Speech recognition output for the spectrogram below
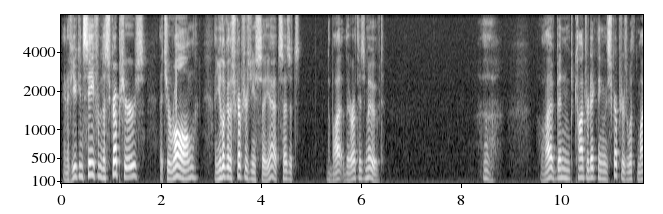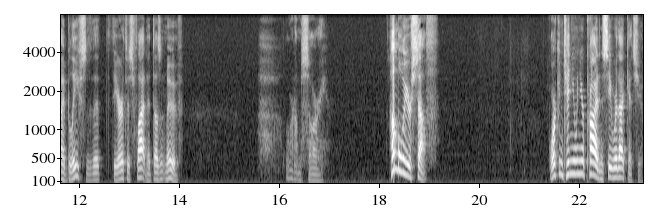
And if you can see from the scriptures that you're wrong, and you look at the scriptures and you say, yeah, it says it's the, the earth is moved. Well, I've been contradicting the scriptures with my beliefs that the earth is flat and it doesn't move. Lord, I'm sorry. Humble yourself. Or continue in your pride and see where that gets you.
